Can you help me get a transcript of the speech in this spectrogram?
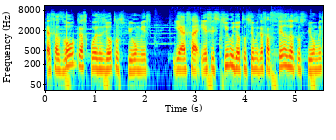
essas outras coisas de outros filmes e essa, esse estilo de outros filmes, essas cenas de outros filmes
